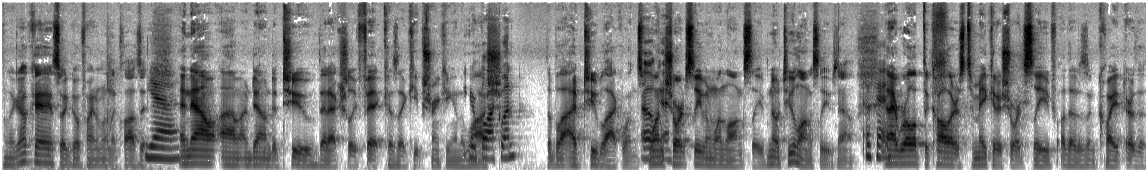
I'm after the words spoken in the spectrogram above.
I'm like, okay, so I go find one in the closet. Yeah. And now um, I'm down to two that actually fit because I keep shrinking in the Your wash. black one? The black. I have two black ones. Oh, One okay. short sleeve and one long sleeve. No, two long sleeves now. Okay. And I roll up the collars to make it a short sleeve. Oh, that doesn't quite. Or the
